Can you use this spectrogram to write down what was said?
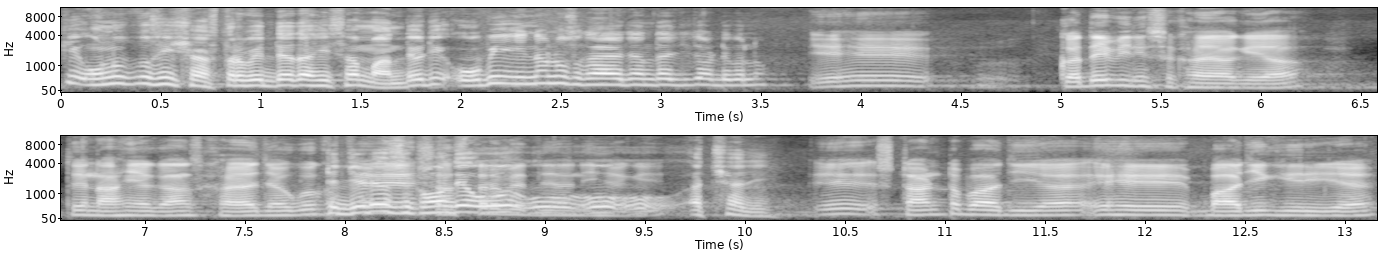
ਕਿ ਉਹਨੂੰ ਤੁਸੀਂ ਸ਼ਾਸਤਰ ਵਿਦਿਆ ਦਾ ਹਿੱਸਾ ਮੰਨਦੇ ਹੋ ਜੀ? ਉਹ ਵੀ ਇਹਨਾਂ ਨੂੰ ਸਿਖਾਇਆ ਜਾਂਦਾ ਜੀ ਤੁਹਾਡੇ ਵੱਲੋਂ? ਇਹ ਕਦੇ ਵੀ ਨਹੀਂ ਸਿਖਾਇਆ ਗਿਆ। ਤੇ ਨਾ ਹੀ ਅਗਾਂਹ ਸਿਖਾਇਆ ਜਾਊਗਾ ਤੇ ਜਿਹੜੇ ਇਹ ਸਿਖਾਉਂਦੇ ਉਹ ਸ਼ਾਸਤਰ ਉਹ- ਵਿਦਿਆ ਨਹੀਂ ਉਹ- ਹੈਗੀ। ਉਹ- ਅੱਛਾ ਜੀ। ਇਹ ਸਟੰਟ ਬਾਜੀ ਹੈ ਇਹ ਬਾਜੀਗੀਰੀ ਹੈ।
